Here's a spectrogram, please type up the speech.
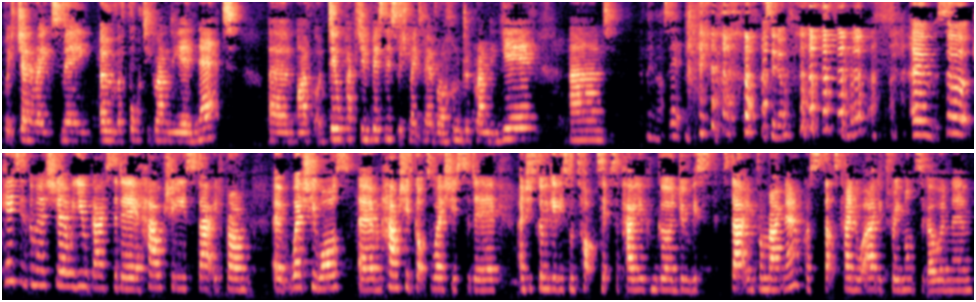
which generates me over 40 grand a year net. Um, I've got a deal packaging business which makes me over 100 grand a year, and I think that's it. That's enough. um, so Katie's going to share with you guys today how she started from uh, where she was, um, how she's got to where she is today, and she's going to give you some top tips of how you can go and do this starting from right now, because that's kind of what I did three months ago, and um,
